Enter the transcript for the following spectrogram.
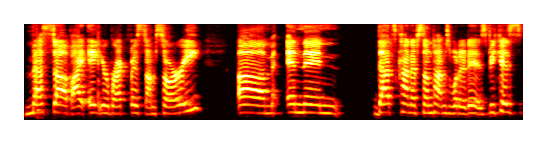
messed up. I ate your breakfast. I'm sorry. Um, and then that's kind of sometimes what it is because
